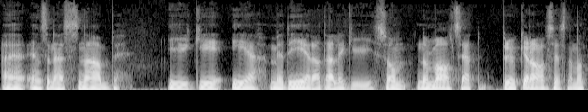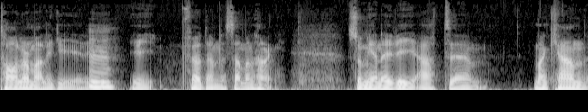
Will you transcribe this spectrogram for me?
eh, en sån här snabb IgE-medierad allergi som normalt sett brukar avses när man talar om allergier mm. i, i födoämnessammanhang så menar vi att eh, man kan,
